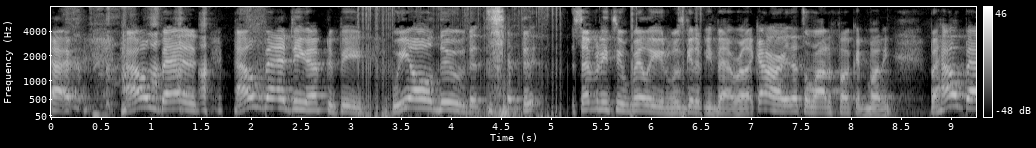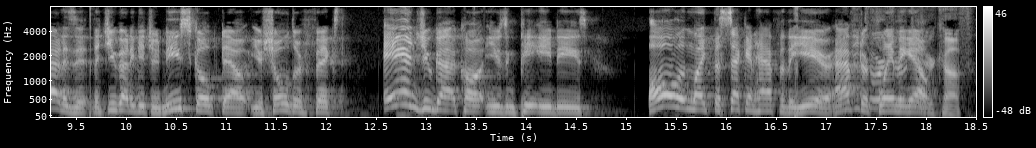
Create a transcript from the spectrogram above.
uh, how bad how bad do you have to be? We all knew that 72 million was going to be bad. We're like, "All right, that's a lot of fucking money." But how bad is it that you got to get your knee scoped out, your shoulder fixed, and you got caught using PEDs all in like the second half of the year after flaming out? Cuff.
